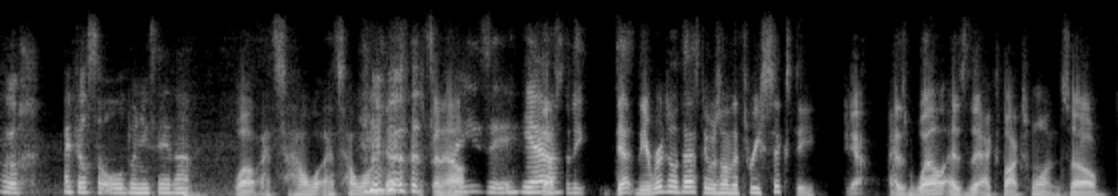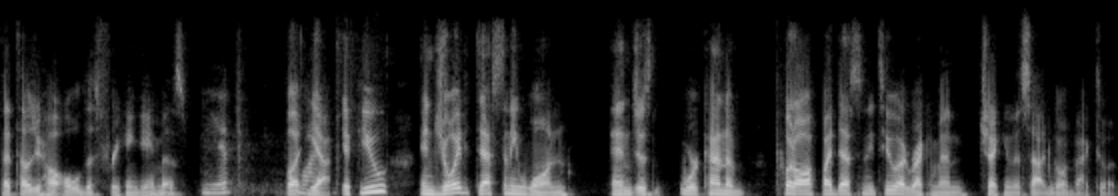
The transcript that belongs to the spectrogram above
Ugh, I feel so old when you say that. Well, that's how that's how long Destiny's That's been out. crazy. Yeah. Destiny, De- the original Destiny was on the 360. Yeah. As well as the Xbox One. So that tells you how old this freaking game is. Yep. But Wow. yeah, if you enjoyed Destiny 1 and just were kind of put off by Destiny 2, I'd recommend checking this out and going back to it.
